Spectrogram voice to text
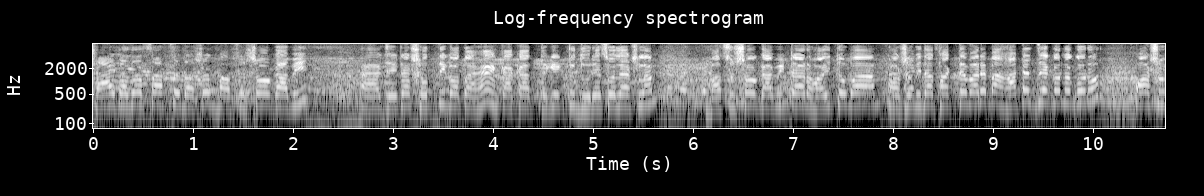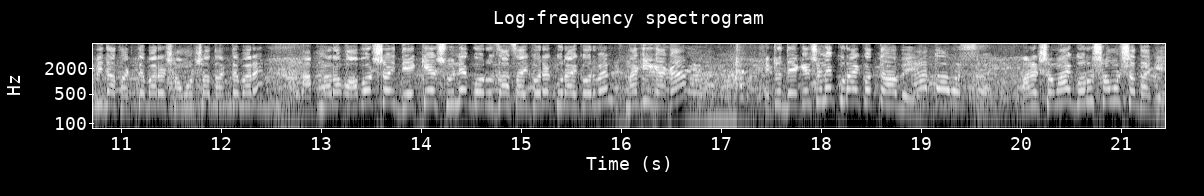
ষাট হাজার চাচ্ছে দর্শক বাছুর সহ আহ, যেটা সত্যি কথা হ্যাঁ কাকার থেকে একটু দূরে চলে আসলাম। বাছুর সহ গাবিটার হয়তো বা অসুবিধা থাকতে পারে বা হাটের যে কোনো গরুর অসুবিধা থাকতে পারে সমস্যা থাকতে পারে। আপনারা অবশ্যই দেখে শুনে গরু যাচাই করে কুড়াই করবেন। নাকি কাকা? একটু দেখে শুনে কুড়াই করতে হবে। তো অবশ্যই। অনেক সময় গরুর সমস্যা থাকে?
